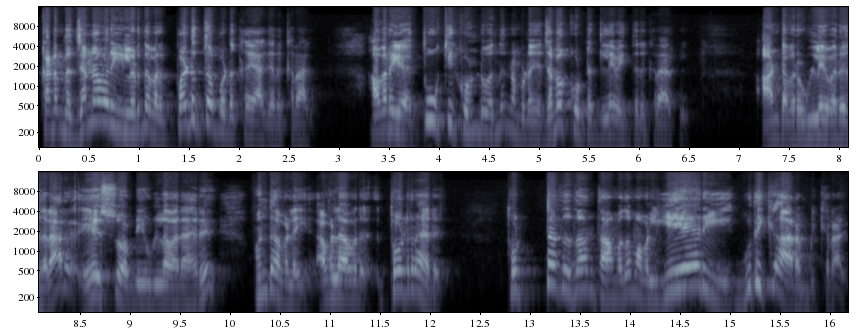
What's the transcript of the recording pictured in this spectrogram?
கடந்த ஜனவரியிலிருந்து அவர் படுத்த படுக்கையாக இருக்கிறாள் அவரை தூக்கி கொண்டு வந்து நம்முடைய ஜபக்கூட்டத்திலே வைத்திருக்கிறார்கள். ஆண்டவர் உள்ளே வருகிறார். இயேசு அப்படி உள்ளே வராரு. வந்து அவளை அவளை அவர் தொடுறாரு. தொட்டது தான் தாமதம். அவள் ஏறி குதிக்க ஆரம்பிக்கிறாள்.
